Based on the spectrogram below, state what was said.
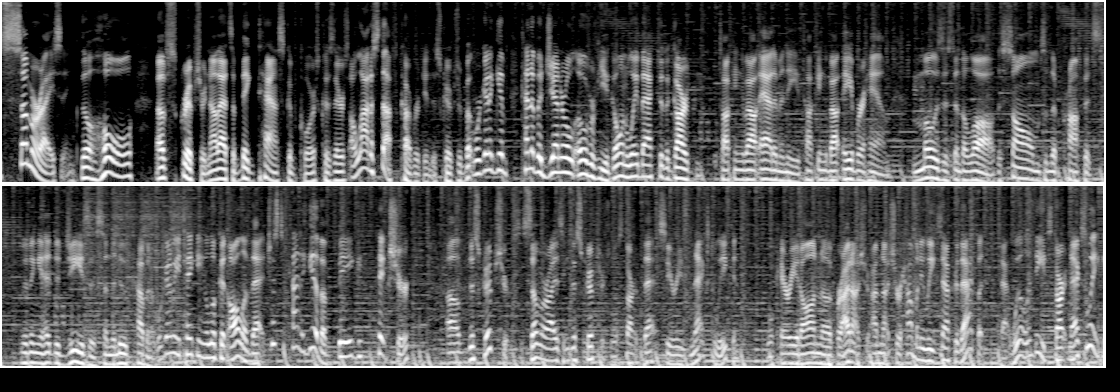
summarizing the whole of Scripture. Now, that's a big task, of course, because there's a lot of stuff covered in the Scripture, but we're going to give kind of a general overview, going way back to the garden, talking about Adam and Eve, talking about Abraham, Moses and the law, the Psalms and the prophets, moving ahead to Jesus and the new covenant. We're going to be taking a look at all of that just to kind of give a big picture of the Scriptures, summarizing the Scriptures. We'll start that series next week and we'll carry it on uh, for I'm not sure I'm not sure how many weeks after that, but that will indeed start next week,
